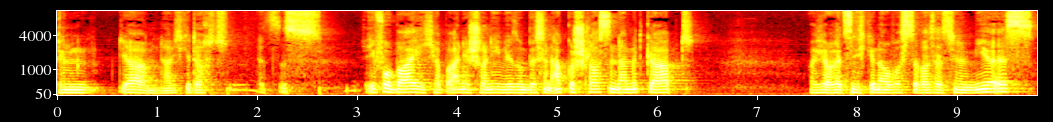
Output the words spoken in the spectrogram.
dann, ja, da habe ich gedacht, jetzt ist eh vorbei. Ich habe eigentlich schon irgendwie so ein bisschen abgeschlossen damit gehabt, weil ich auch jetzt nicht genau wusste, was jetzt mit mir ist.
